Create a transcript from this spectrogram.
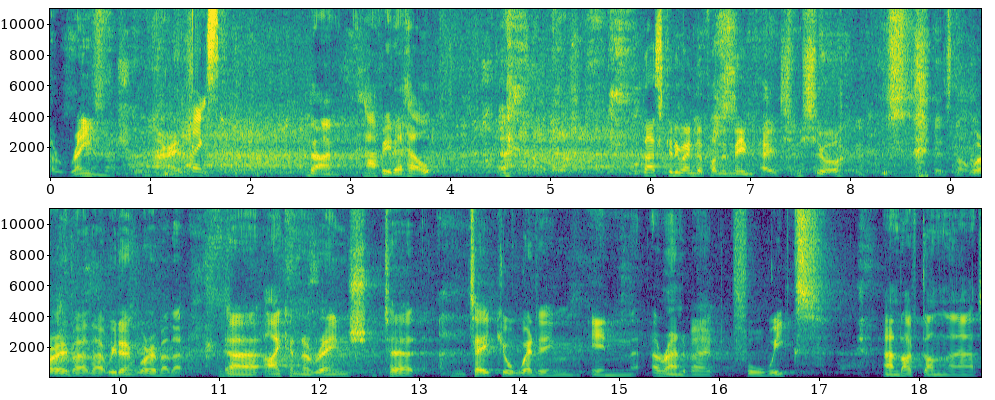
arrange your marriage. Thanks. I'm happy to help. That's going to end up on the main page for sure. Let's not worry about that. We don't worry about that. Uh, I can arrange to take your wedding in around about four weeks, and I've done that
